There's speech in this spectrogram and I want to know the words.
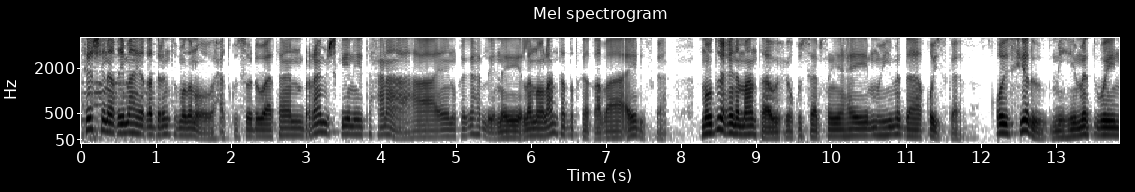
gabte dhegeystayaashiina qiimaha iyo qadarinta mudanu waxaad ku soo dhowaataan barnaamijkeenii taxanaha ahaa eanu kaga hadlaynay la noolaanta dadka qaba aidiska mowduuciina maanta wuxuu ku saabsan yahay muhiimadda qoyska. Qoysyadu muhiimad weyn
